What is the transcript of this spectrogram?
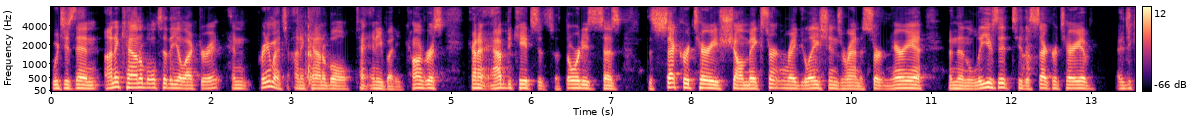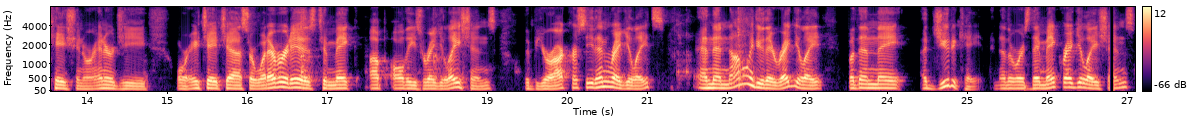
which is then unaccountable to the electorate and pretty much unaccountable to anybody. Congress kind of abdicates its authorities, says the secretary shall make certain regulations around a certain area, and then leaves it to the secretary of education or energy or HHS or whatever it is to make up all these regulations. The bureaucracy then regulates. And then not only do they regulate, but then they adjudicate. In other words, they make regulations,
